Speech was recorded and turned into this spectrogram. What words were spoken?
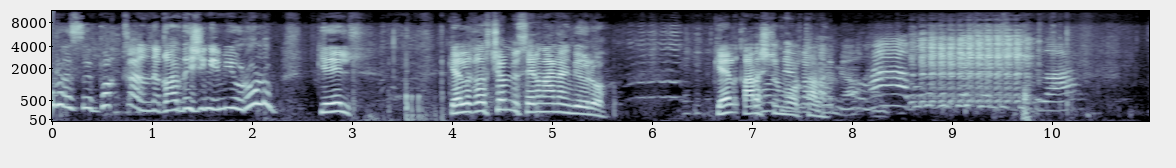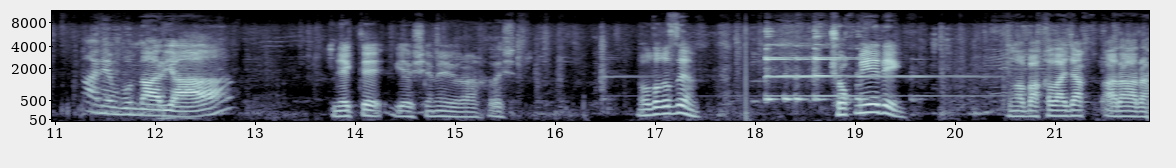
orası. Bak anne, kardeşin emiyor oğlum. Gel. Gel karışıyor mu senin annen değil o. Gel karıştırma ortalığı. Ha bunu bir geçirdik la. Annem bunlar ya. İnek de gevşemiyor arkadaşlar. Ne oldu kızım? Çok mu yedin? Buna bakılacak ara ara.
